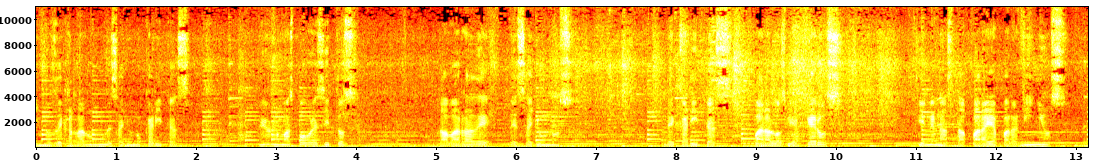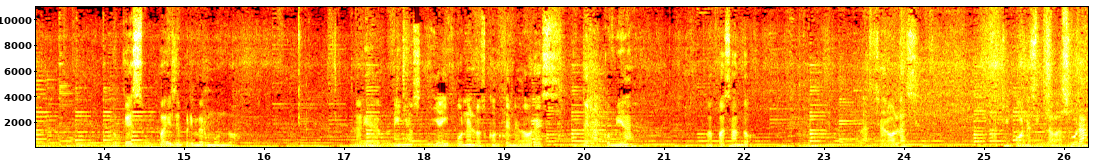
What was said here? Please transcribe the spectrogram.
y nos regalaron un desayuno Caritas. Miren nomás pobrecitos, la barra de desayunos de Caritas para los viajeros. Tienen hasta paraya para niños, que es un país de primer mundo. El área de niños y ahí ponen los contenedores de la comida. Va pasando las charolas. Aquí pones la basura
